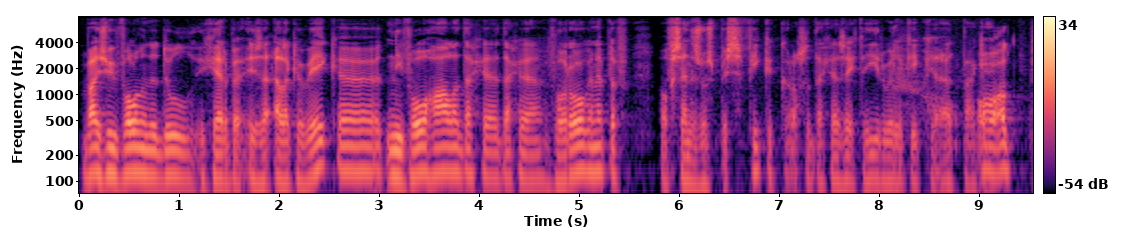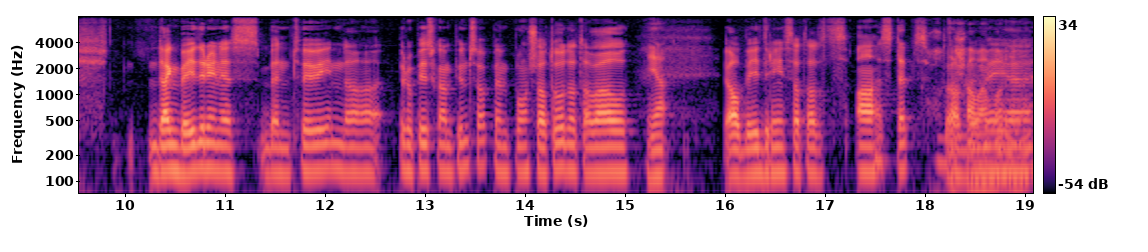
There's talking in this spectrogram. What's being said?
wat is uw volgende doel, Gerbe? Is dat elke week uh, het niveau halen dat je, dat je voor ogen hebt? Of, of zijn er zo specifieke crossen dat je zegt, hier wil ik uitpakken? Oh, ik denk bij iedereen is binnen twee weken dat Europees kampioenschap in Pontchâteau, dat dat wel... Ja. Ja, bij iedereen staat dat aangestipt. Oh, dat, gaat wel mij, worden, uh,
